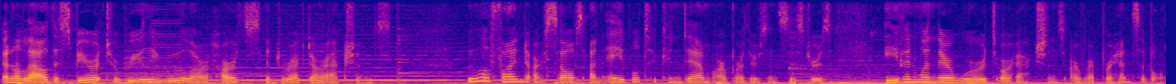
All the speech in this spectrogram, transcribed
and allow the Spirit to really rule our hearts and direct our actions, we will find ourselves unable to condemn our brothers and sisters, even when their words or actions are reprehensible.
